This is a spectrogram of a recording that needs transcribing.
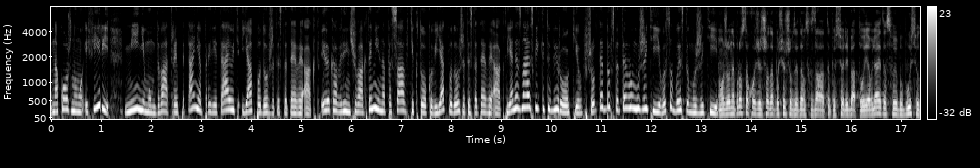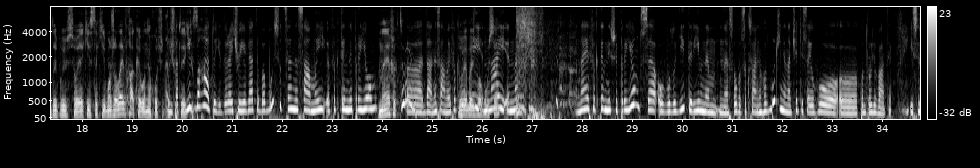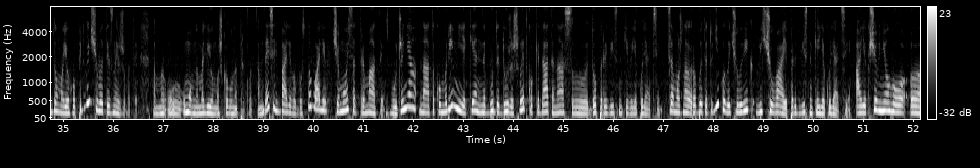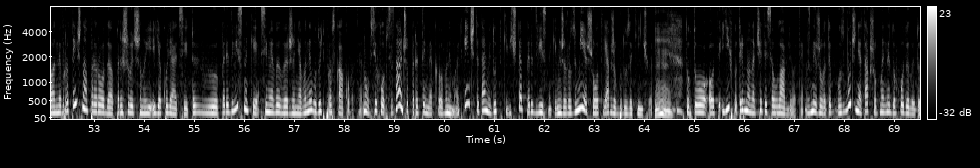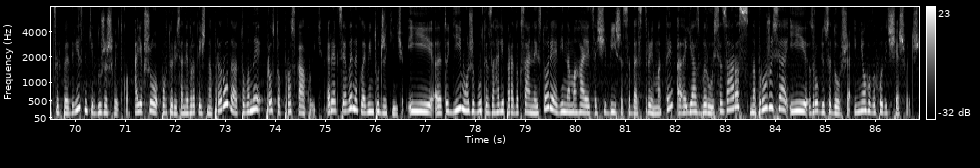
на кожному ефірі мінімум 2-3 питання прилітають, як подовжити статевий акт. І така блін, чувак, ти мені написав в Тіктокові, як подовжити статевий акт. Я не знаю, скільки тобі років, що в тебе в статевому житті, в особистому житті. Може, вони просто хочуть щось почути, щоб ти там сказала, типу, все, ребята, уявляєте свою бабусю, типу, і все. Якісь такі, може, лайфхаки вони хочуть почути. так їх багато є. До речі, уявляти бабусю це не самий ефективний прийом. Неефективно? Е, да, не самий ефективний. Вибач, бабуся. Най, най, найефективніший прийом це оволодіти рівнем свого сексуального збудження, навчитися його е, контролювати і свідомо його підвищувати, знижувати. Там ми умовно малюємо шкалу, наприклад, там 10 балів або 100 балів. Вчимося тримати збудження на такому рівні, яке не буде дуже швидко кидати нас е, до перевісників еякуляції. Це можна робити тоді, коли чоловік відчуває передвісники еякуляції. А якщо в нього е, невротична природа пришвидшеної еякуляції, то передвісники сім'єве вираження вони будуть проскакувати. Ну всі хлопці знають, що перед тим як вони мають кінчити, там ідуть такі відчуття передвісники. Він же розуміє, що от я вже буду закінчувати. Угу. Тобто, от їх потрібно навчитися улавлювати, знижувати узбудження так, щоб ми не доходили до цих передвісників дуже швидко. А якщо повторюся, невротична природа, то вони просто проскакують. Реакція виникла, він тут же кінчив. І е, тоді може бути взагалі парадоксальна історія. Він намагається ще більше себе стримати. Е, Я зберуся зараз, напружуся і зроблю це довше. І в нього виходить ще швидше.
